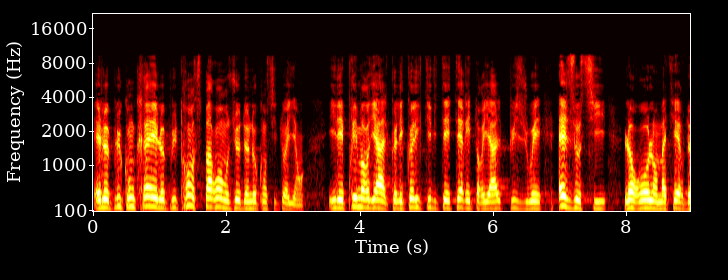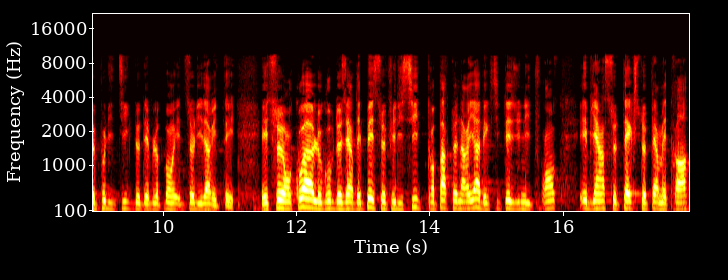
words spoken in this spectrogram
est le plus concret et le plus transparent aux yeux de nos concitoyens. Il est primordial que les collectivités territoriales puissent jouer, elles aussi, leur rôle en matière de politique de développement et de solidarité. Et ce en quoi le groupe de RDP se félicite qu'en partenariat avec Cités Unies de France, eh ce texte permettra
